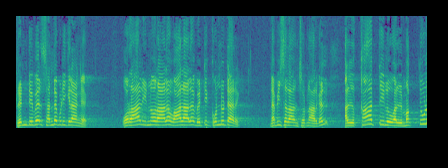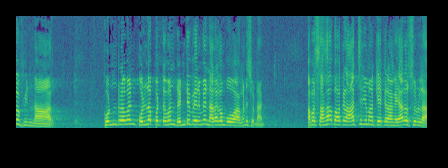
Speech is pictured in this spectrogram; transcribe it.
ரெண்டு பேர் சண்டை பிடிக்கிறாங்க. ஒரு ஆள் இன்னொரு ஆளை வாளால் வெட்டி கொண்டுட்டாரு. நபிசலான் சொன்னார்கள் அல் காத்திலு அல் மக்துலு பின்னார் கொன்றவன் கொல்லப்பட்டவன் ரெண்டு பேருமே நரகம் போவாங்கன்னு சொன்னாங்க. அப்போ சகாபாக்கள் ஆச்சரியமாக கேட்குறாங்க யார சொல்லா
